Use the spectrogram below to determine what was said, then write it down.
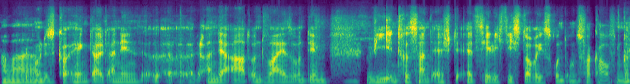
Aber, und ähm, es hängt halt an, den, äh, an der Art und Weise und dem, wie interessant erzähle ich die Stories rund ums Verkaufen. Ne?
